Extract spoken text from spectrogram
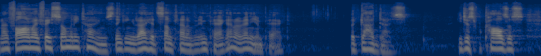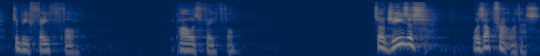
And I've fallen on my face so many times thinking that I had some kind of impact. I don't have any impact. But God does. He just calls us to be faithful. Paul was faithful. So Jesus was up front with us.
